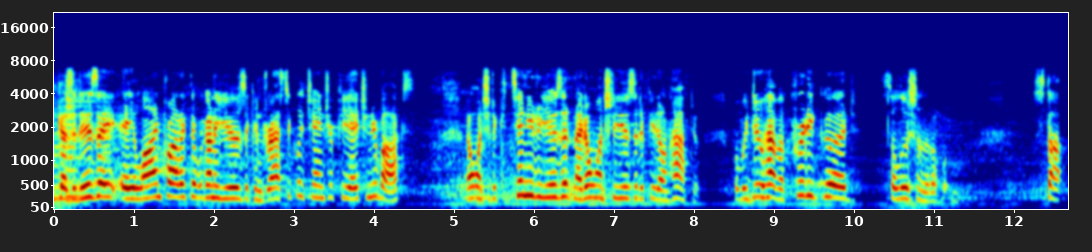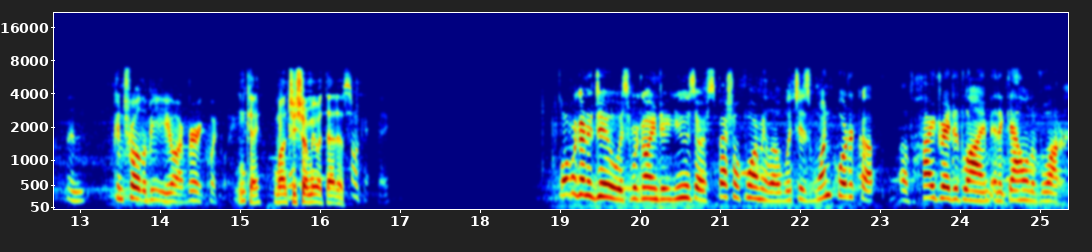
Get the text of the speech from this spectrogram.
because it is a, a lime product that we're going to use. It can drastically change your pH in your box. I don't want you to continue to use it, and I don't want you to use it if you don't have to. But we do have a pretty good solution that'll stop and control the BER very quickly. Okay. Why don't you show me what that is? Okay. What we're going to do is we're going to use our special formula, which is one quarter cup of hydrated lime in a gallon of water.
